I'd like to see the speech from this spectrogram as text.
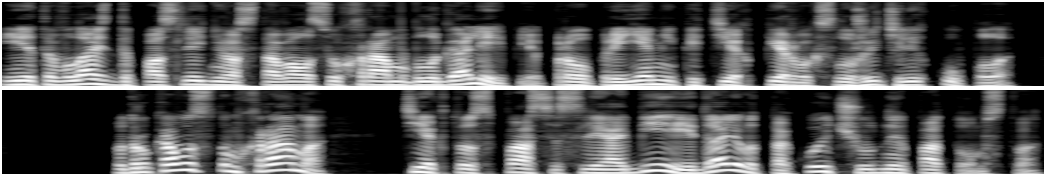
И эта власть до последнего оставалась у храма Благолепия, правоприемника тех первых служителей купола. Под руководством храма те, кто спас из Леобея, и дали вот такое чудное потомство.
